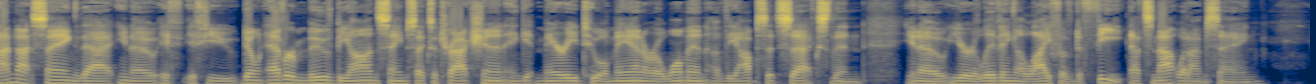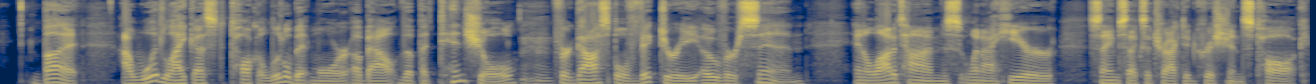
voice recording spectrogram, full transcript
I'm not saying that, you know, if, if you don't ever move beyond same sex attraction and get married to a man or a woman of the opposite sex, then, you know, you're living a life of defeat. That's not what I'm saying. But I would like us to talk a little bit more about the potential mm-hmm. for gospel victory over sin. And a lot of times when I hear same sex attracted Christians talk,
